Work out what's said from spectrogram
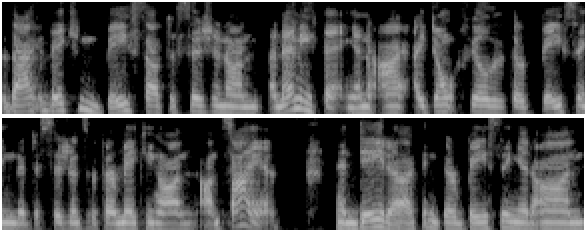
that they can base that decision on on anything and I, I don't feel that they're basing the decisions that they're making on on science and data i think they're basing it on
